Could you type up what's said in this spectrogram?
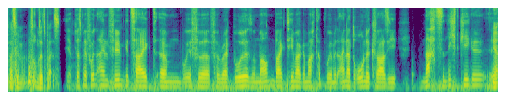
was, wir, was umsetzbar ist. Ja, du hast mir vorhin einen Film gezeigt, ähm, wo ihr für, für Red Bull so ein Mountainbike-Thema gemacht habt, wo ihr mit einer Drohne quasi nachts einen Lichtkegel äh, ja.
